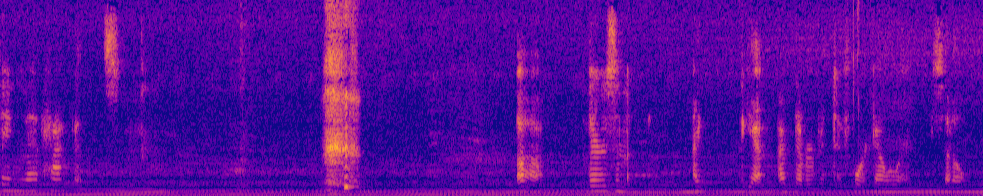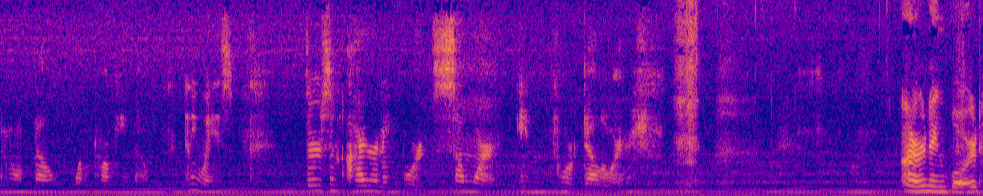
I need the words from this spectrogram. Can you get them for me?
thing that happens. Uh, there's an. I again, I've never been to Fort Delaware, so I don't know what I'm talking about. Anyways, there's an ironing board somewhere in Fort Delaware. Ironing board.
